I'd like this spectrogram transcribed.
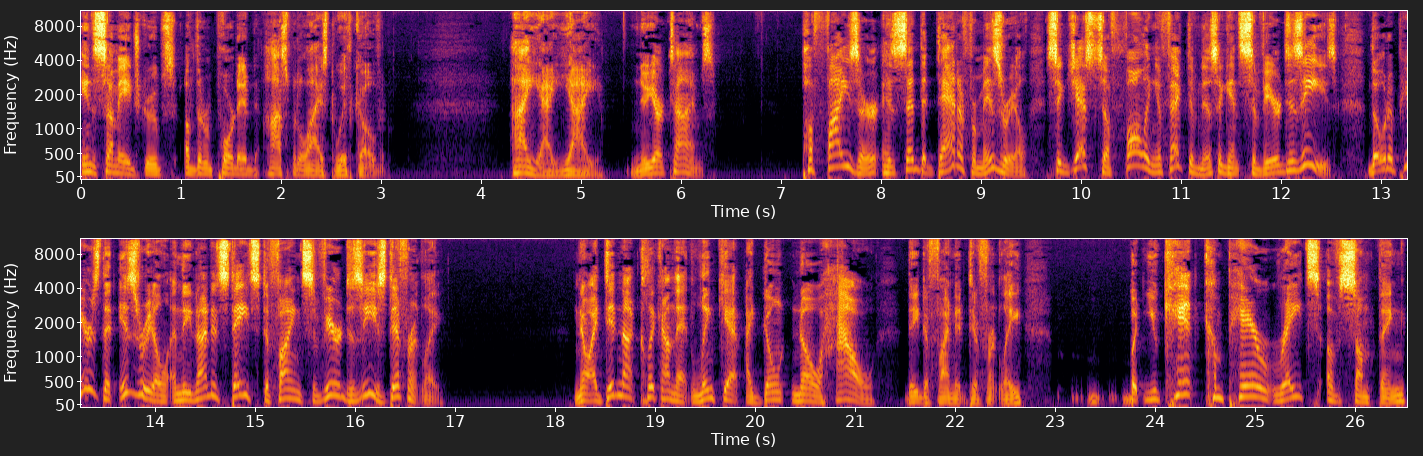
in some age groups of the reported hospitalized with COVID. Ay, ay, ay. New York Times. Pfizer has said that data from Israel suggests a falling effectiveness against severe disease, though it appears that Israel and the United States define severe disease differently. No, I did not click on that link yet. I don't know how they define it differently, but you can't compare rates of something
